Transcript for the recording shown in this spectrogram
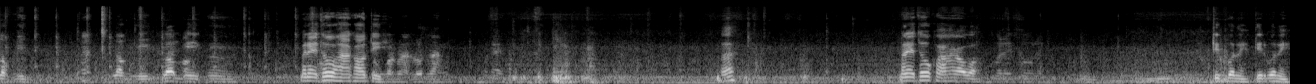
ลอกอีกลอกอีกรอบอีกอืม ไม่ได้โทรหาเขาติ ก่อนว่ารถลังไม่ได้ฮะไม่ได้โทรหาเขาบ่ไม่ได้สู้เลยติดบ่นี่ติดบ่นี่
